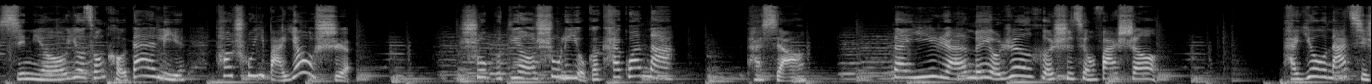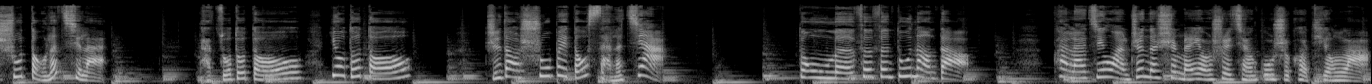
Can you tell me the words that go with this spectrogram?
犀牛又从口袋里掏出一把钥匙，说不定书里有个开关呢。他想，但依然没有任何事情发生。他又拿起书抖了起来，他左抖抖，右抖抖，直到书被抖散了架。动物们纷纷嘟囔道：“看来今晚真的是没有睡前故事可听了。”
